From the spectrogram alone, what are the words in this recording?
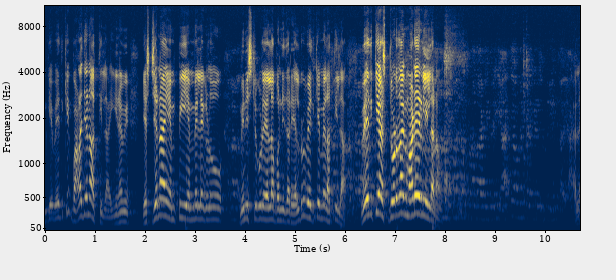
ನಿಮಗೆ ವೇದಿಕೆಗೆ ಭಾಳ ಜನ ಹತ್ತಿಲ್ಲ. ಈ ನಮಗೆ ಎಷ್ಟು ಜನ ಎಂ ಪಿ ಎಂ ಎಲ್ ಎಗಳು ಮಿನಿಸ್ಟ್ರುಗಳು ಎಲ್ಲ ಬಂದಿದ್ದಾರೆ. ಎಲ್ಲರೂ ವೇದಿಕೆ ಮೇಲೆ ಹತ್ತಿಲ್ಲ. ವೇದಿಕೆ ಅಷ್ಟು ದೊಡ್ಡದಾಗಿ ಮಾಡೇ ಇರಲಿಲ್ಲ ನಾವು. ಅಲ್ಲ,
